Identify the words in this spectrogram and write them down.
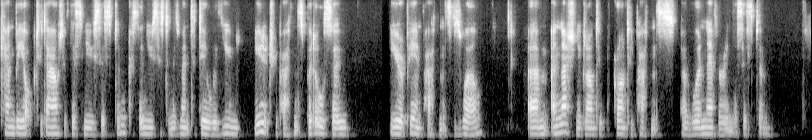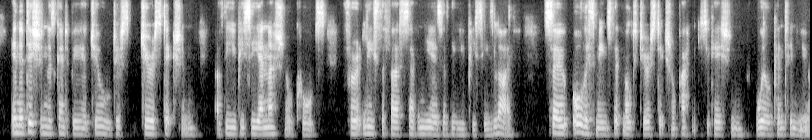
can be opted out of this new system because the new system is meant to deal with un- unitary patents, but also European patents as well. Um, and nationally granted, granted patents uh, were never in the system. In addition, there's going to be a dual jurisdiction of the UPC and national courts for at least the first seven years of the UPC's life. So all this means that multi-jurisdictional patent litigation will continue.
